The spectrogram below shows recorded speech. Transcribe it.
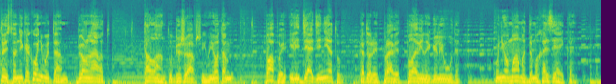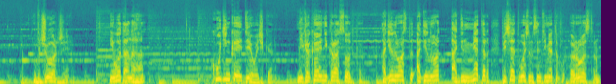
То есть он не какой-нибудь там бернаут, талант убежавший. У него там папы или дяди нету, который правит половиной Голливуда. У него мама домохозяйка – в Джорджии. И вот она, худенькая девочка, никакая не красотка, один рост, один рост, один метр пятьдесят восемь сантиметров ростом,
